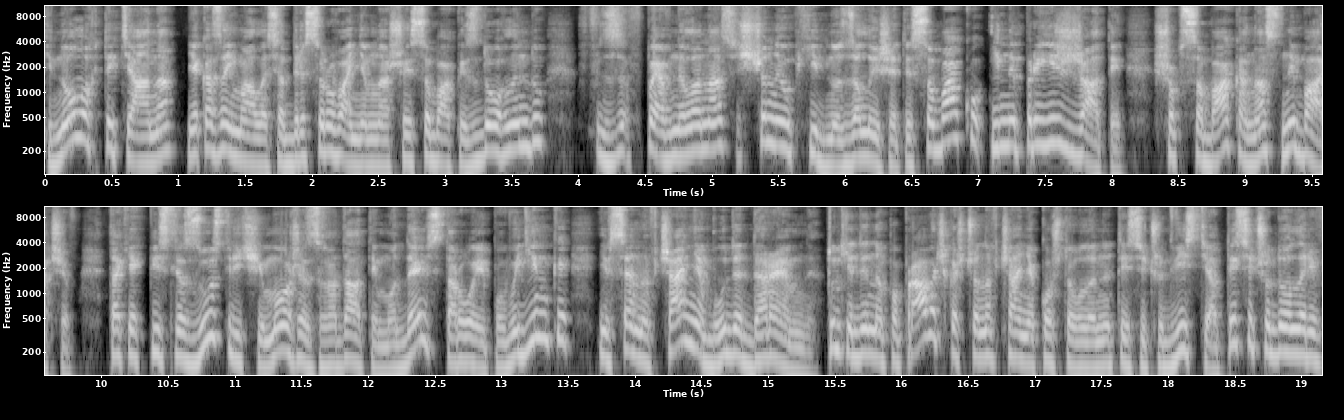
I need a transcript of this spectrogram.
Кінолог Тетяна, яка займалася дресируванням нашої собаки з Догленду, впевнила нас, що необхідно залишити собаку і не приїжджати, щоб собака нас не бачив, так як після зустрічі може згадати модель старої поведінки і все навчання буде даремне. Тут єдина поправочка, що навчання коштувало не 1200, а 1000 доларів,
